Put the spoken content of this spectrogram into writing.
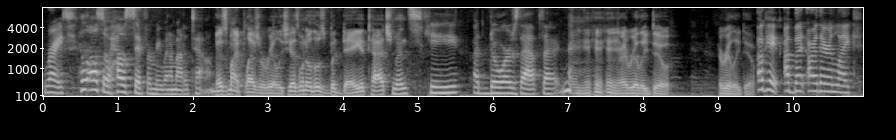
Right. He'll also house sit for me when I'm out of town. It's my pleasure, really. She has one of those bidet attachments. He adores that thing. I really do. I really do. Okay, uh, but are there, like,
